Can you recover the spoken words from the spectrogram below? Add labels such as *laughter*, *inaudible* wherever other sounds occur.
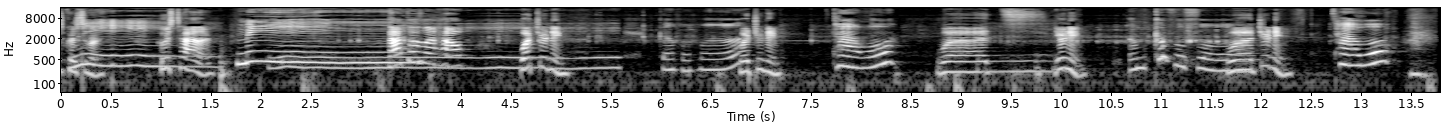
Who's Christopher? Me. Who's Tyler? Me. That doesn't help. What's your name? What's your name? Towel. What's your name? I'm Christopher. What's your name? Towel. *laughs*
